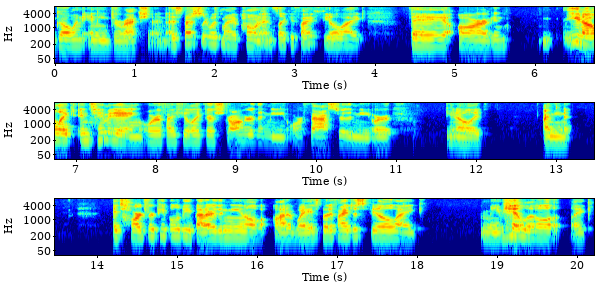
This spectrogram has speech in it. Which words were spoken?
go in any direction, especially with my opponents. Like if I feel like they are in you know, like intimidating, or if I feel like they're stronger than me or faster than me, or, you know, like, I mean, it's hard for people to be better than me in a lot of ways. But if I just feel like maybe a little, like,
